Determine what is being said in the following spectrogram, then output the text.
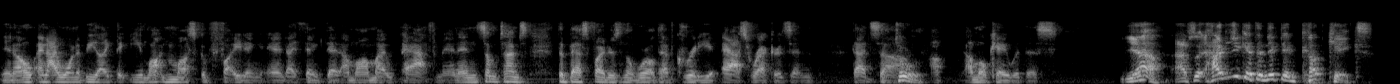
you know and i want to be like the elon musk of fighting and i think that i'm on my path man and sometimes the best fighters in the world have gritty ass records and that's uh, totally. I'm, I'm okay with this yeah absolutely how did you get the nickname cupcakes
